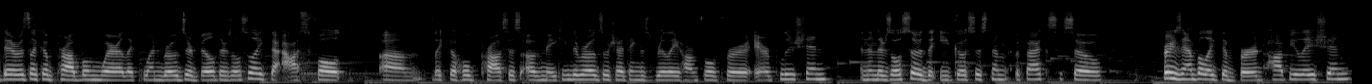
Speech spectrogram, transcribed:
there was like a problem where like when roads are built there's also like the asphalt um, like the whole process of making the roads which i think is really harmful for air pollution and then there's also the ecosystem effects. So, for example, like the bird population,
